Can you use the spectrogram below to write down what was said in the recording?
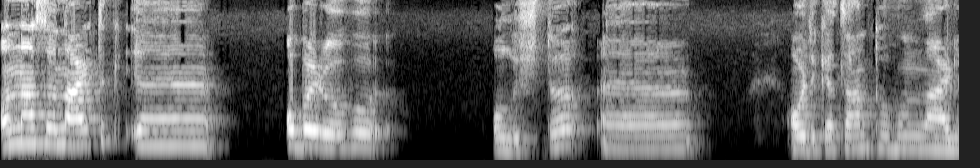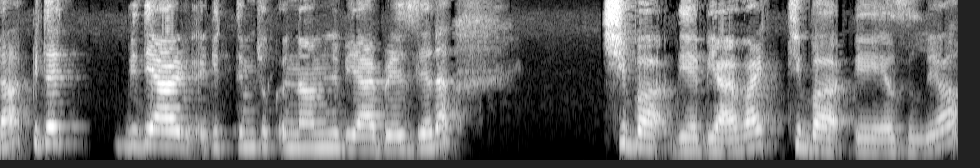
Ondan sonra artık e, oba ruhu oluştu. E, oradaki atan tohumlarla. Bir de bir diğer gittiğim çok önemli bir yer Brezilya'da. Chiba diye bir yer var. Tiba diye yazılıyor.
